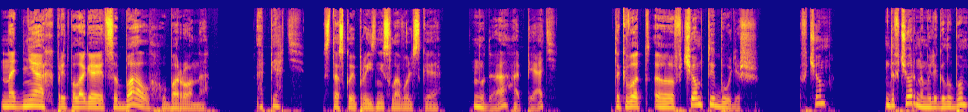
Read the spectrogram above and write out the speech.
«На днях предполагается бал у барона». «Опять?» — с тоской произнесла Вольская. «Ну да, опять». «Так вот, э, в чем ты будешь?» «В чем? Да в черном или голубом?»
